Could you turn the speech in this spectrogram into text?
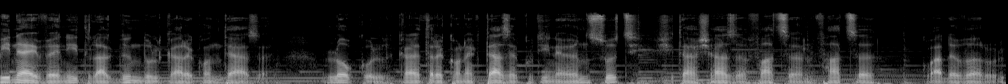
Bine ai venit la gândul care contează, locul care te reconectează cu tine însuți și te așează față în față cu adevărul.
